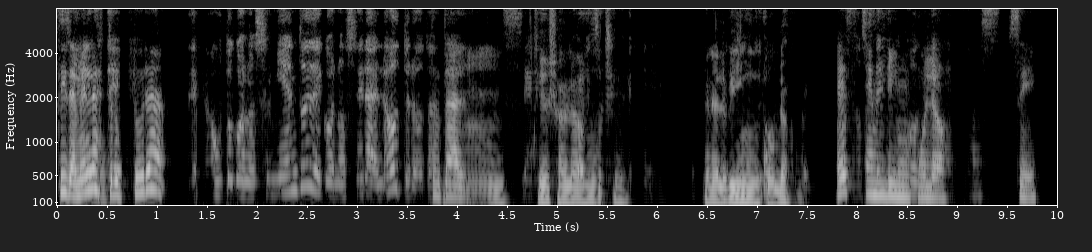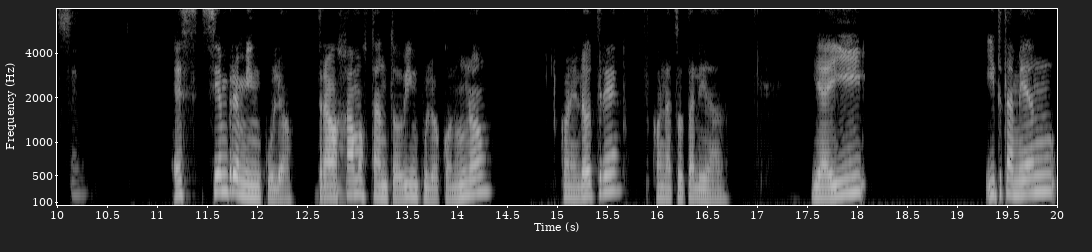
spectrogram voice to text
Sí, también la Sí, estructura, de autoconocimiento y de conocer al otro también. Total. Mm, Sí. Sí, ella hablaba Por eso mucho es en el vínculo. Es en vínculo. Sí. Es siempre en vínculo. Trabajamos tanto vínculo con uno, con el otro, con la totalidad. Y ahí ir también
